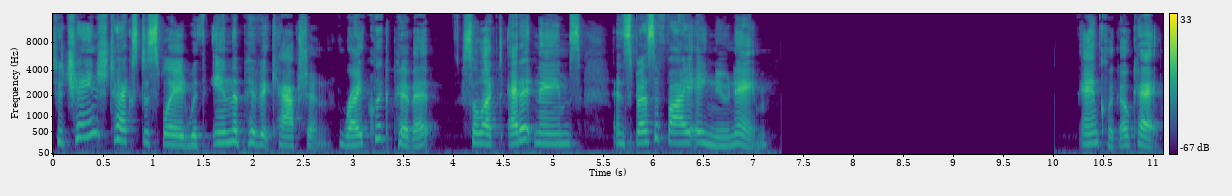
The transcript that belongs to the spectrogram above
To change text displayed within the pivot caption, right-click Pivot, select Edit Names, and specify a new name. And click OK.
